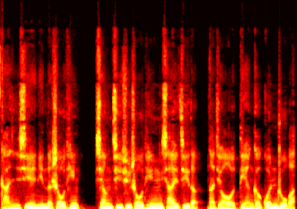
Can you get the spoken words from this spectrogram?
感谢您的收听，想继续收听下一集的，那就点个关注吧。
